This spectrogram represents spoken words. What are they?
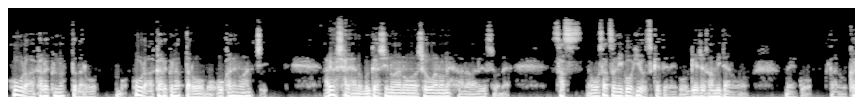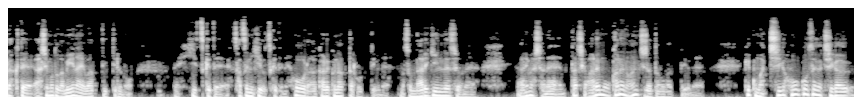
ほーら明るくなっただろう。もうほーら明るくなったろう。もうお金のアンチ。ありましたね。あの、昔のあの、昭和のね、あの、あれですよね。札、お札にこう火をつけてね、こう芸者さんみたいなのをね、こうあの暗くて足元が見えないわって言ってるのを、ね、火つけて、札に火をつけてね、ほら明るくなったろっていうね、まあ、その成金ですよね。ありましたね。確かあれもお金のアンチだったのかっていうね。結構ま違う、方向性が違うね、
